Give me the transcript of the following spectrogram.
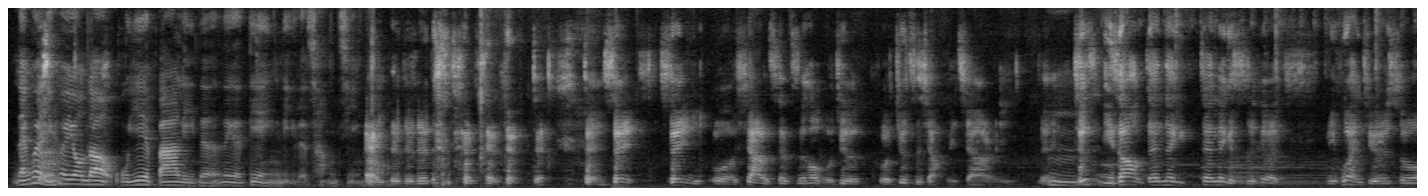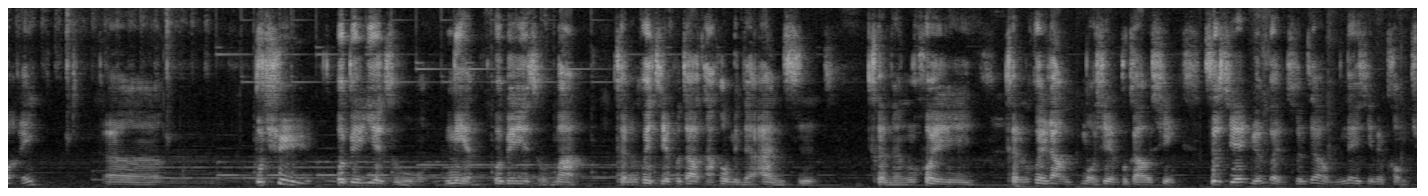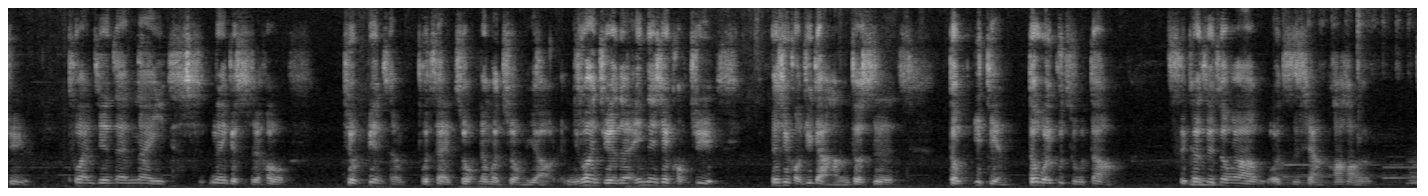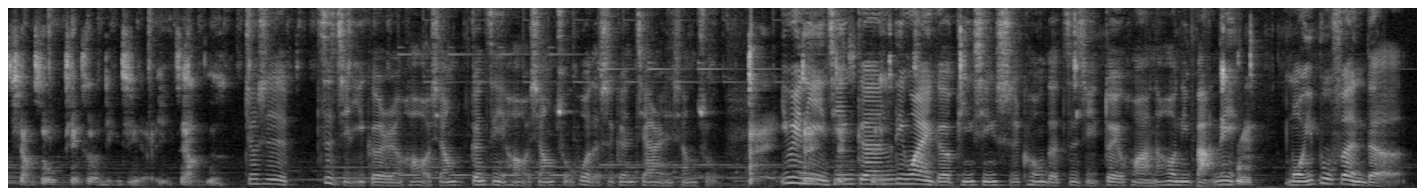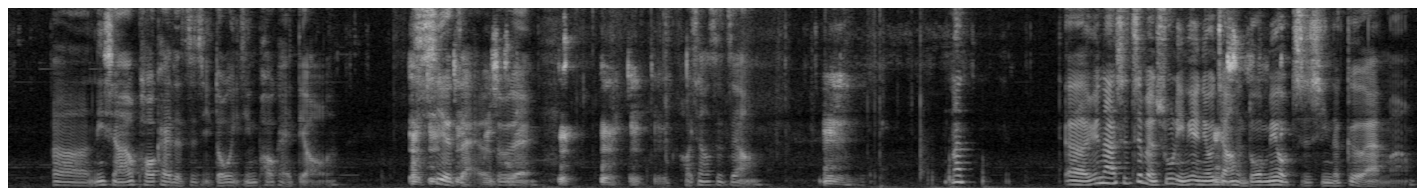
难怪你会用到《午夜巴黎》的那个电影里的场景。哎，对对对对对对对对对，所以所以我下了车之后，我就我就只想回家而已。对，嗯就是你知道，在那在那个时刻，你忽然觉得说，哎，呃，不去会被业主念，会被业主骂，可能会接不到他后面的案子，可能会可能会让某些人不高兴，这些原本存在我们内心的恐惧，突然间在那一那个时候就变成不再重那么重要了。你突然觉得，哎，那些恐惧，那些恐惧感好像都是都一点都微不足道。此刻最重要，我只想好好享受片刻的宁静而已，这样子。就是自己一个人好好相跟自己好好相处，或者是跟家人相处，因为你已经跟另外一个平行时空的自己对话，然后你把那嗯某一部分的呃你想要抛开的自己都已经抛开掉了，卸载了，对不对？对对对对，好像是这样。嗯，那呃，袁大师这本书里面你有讲很多没有执行的个案嘛？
